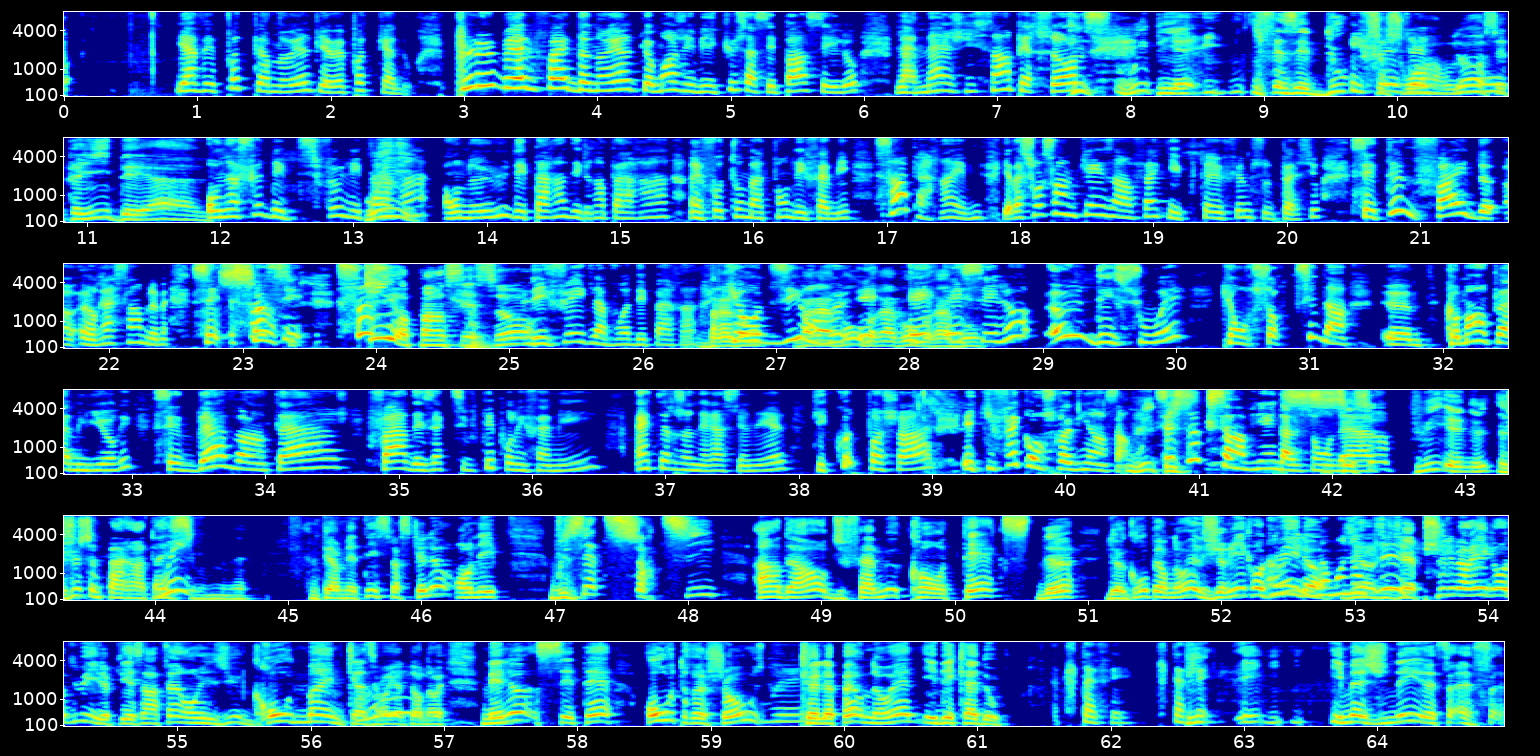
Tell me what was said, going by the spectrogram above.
Il n'y avait pas de Père Noël, puis il n'y avait pas de cadeau. Plus belle fête de Noël que moi j'ai vécu, ça s'est passé là. La magie, 100 personnes. Puis, oui, puis euh, il, il faisait doux Il ce soir-là. C'était idéal. On a fait des petits feux, les Oui. parents. On a eu des parents, des grands-parents, un photomaton des familles. 100 parents est venu. Il y avait 75 enfants qui écoutaient un film sur le patio. C'était une fête, de, un, un rassemblement. C'est, ça, Ça, c'est, ça, Qui a pensé ça? les filles de la voix des parents Bravo, qui ont dit bravo, on veut et- bravo, et, bravo. et c'est là un des souhaits qui ont sorti dans euh, comment on peut améliorer, c'est davantage faire des activités pour les familles intergénérationnelles qui coûtent pas cher et qui fait qu'on se relie ensemble. Oui, c'est ça qui s'en vient dans le C'est sondage. ça. Puis, euh, juste une parenthèse, Oui. si vous me, me permettez, c'est parce que là, on est, vous êtes sortis en dehors du fameux contexte de le gros Père Noël. J'ai rien contre Ah lui, oui, là. moi non J'ai- absolument rien contre lui. là. Puis les enfants ont les yeux gros de même quand ils voyaient le Père Noël. Mais là, c'était autre chose Oui. que le Père Noël et des cadeaux. Tout à fait, tout à fait. Puis, et- i- imaginez euh, fa- fa-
